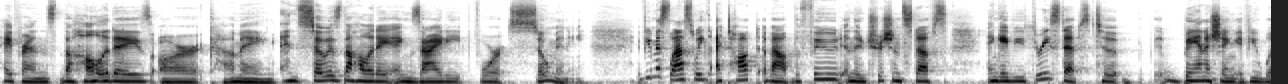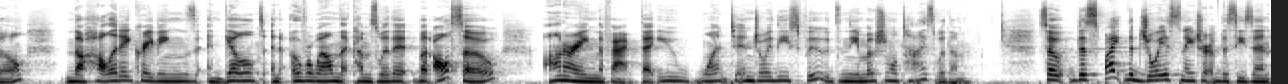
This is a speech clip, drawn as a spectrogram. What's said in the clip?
Hey, friends, the holidays are coming, and so is the holiday anxiety for so many. If you missed last week, I talked about the food and the nutrition stuffs and gave you three steps to banishing, if you will, the holiday cravings and guilt and overwhelm that comes with it, but also honoring the fact that you want to enjoy these foods and the emotional ties with them. So, despite the joyous nature of the season,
